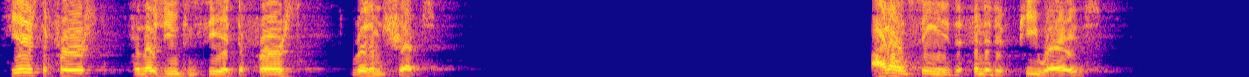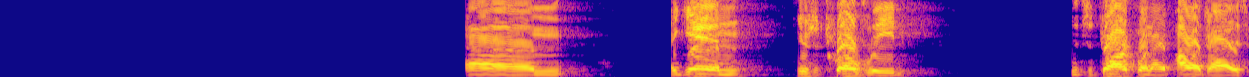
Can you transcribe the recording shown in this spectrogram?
here's the first, for those of you who can see it, the first rhythm strips. I don't see any definitive P waves. Um, again, here's a 12 lead. It's a dark one, I apologize.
